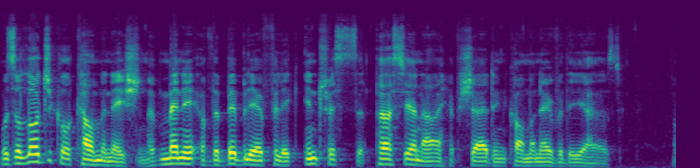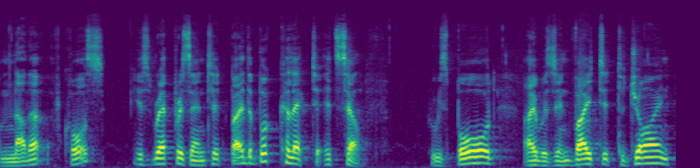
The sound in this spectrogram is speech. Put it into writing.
was a logical culmination of many of the bibliophilic interests that Percy and I have shared in common over the years. Another, of course, is represented by the book collector itself, whose board I was invited to join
